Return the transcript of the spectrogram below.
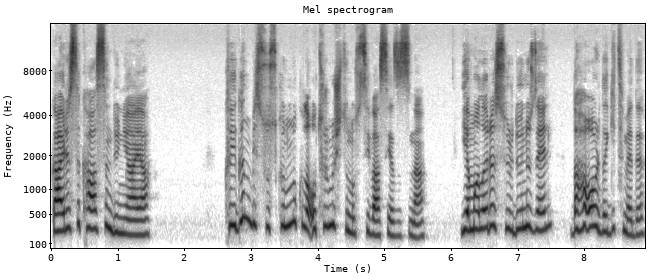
gayrısı kalsın dünyaya. Kıygın bir suskunlukla oturmuştunuz Sivas yazısına. Yamalara sürdüğünüz el daha orada gitmedi.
